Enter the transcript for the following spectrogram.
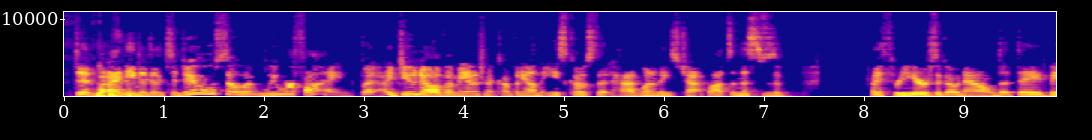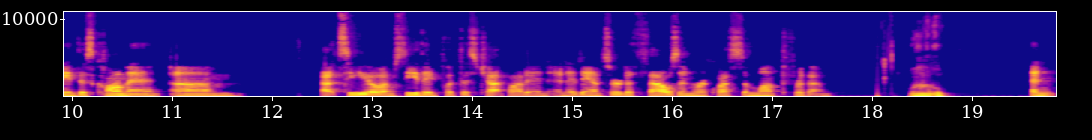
did what I needed it to do, so it, we were fine. But I do know of a management company on the East Coast that had one of these chatbots, and this is a, probably three years ago now that they made this comment. Um, at CEOMC, they'd put this chatbot in, and it answered a thousand requests a month for them. wow. And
